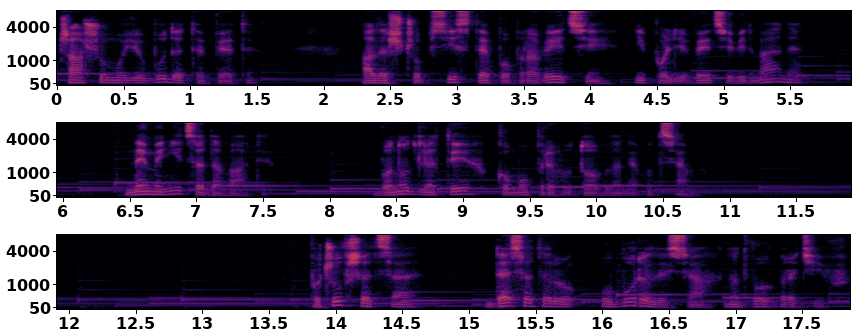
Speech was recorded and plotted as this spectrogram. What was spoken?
чашу мою будете пити, але щоб сісти по правиці і по лівиці від мене, не мені це давати, воно для тих, кому приготовлене Отцем. Почувши це, десятеро обурилися на двох братів.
